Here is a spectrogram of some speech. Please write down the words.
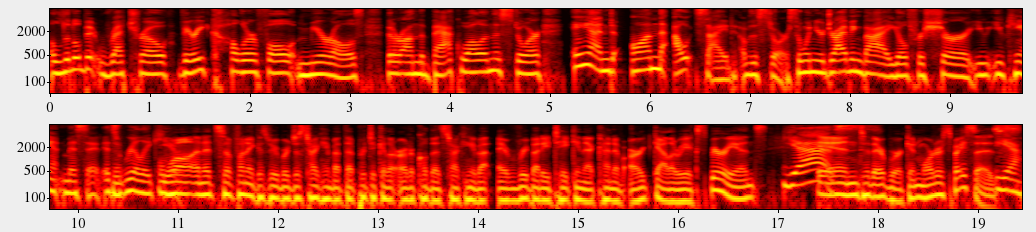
a little bit retro, very colorful murals that are on the back wall in the store and on the outside of the store. So when you're driving by, you'll for sure you you can't miss it. It's really cute. Well, and it's so funny because we were just talking about that particular article that's talking about everybody taking that kind of art gallery experience Yes. into their brick and mortar spaces. Yeah,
